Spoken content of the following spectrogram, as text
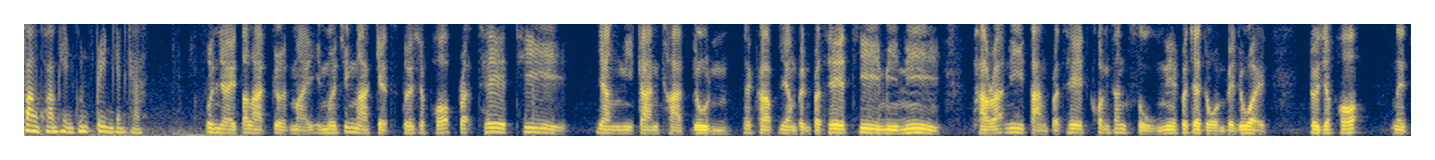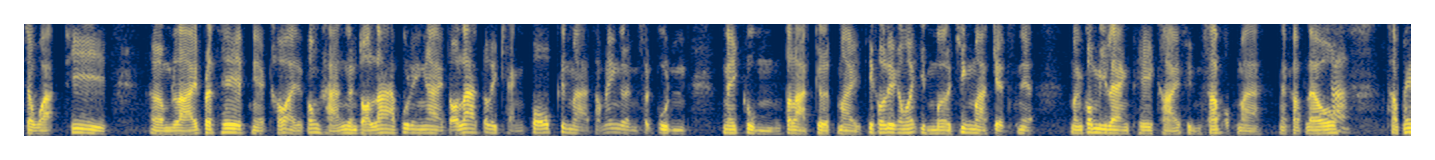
ฟังความเห็นคุณปรินกันค่ะ ส่วนใหญ่ตลาดเกิดใหม่ emerging markets โดยเฉพาะประเทศที่ยังมีการขาดดุลนะครับ ยังเป็นประเทศที่มีหนี้ภาระหนี้ต่างประเทศค่อนข้างสูงเนี่ยก็จะโดนไปด้วย โดยเฉพาะ ในจังหวะที่หลายประเทศเนี่ยเขาอาจจะต้องหาเงินดอลลาร์พูดง่ายๆดอลลาร์ก็เลยแข็งโป๊กขึ้นมาทำให้เงินสกุลในกลุ่มตลาดเกิดใหม่ ที่เขาเรียกกันว่า emerging markets เนี่ยมันก็มีแรงเทขายสินทรัพย์ออกมานะครับแล้วค่ะทำให้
